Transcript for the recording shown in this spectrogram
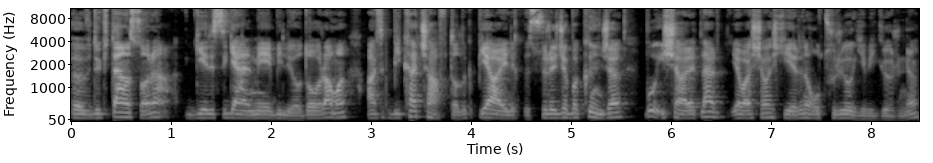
övdükten sonra gerisi gelmeyebiliyor doğru ama artık birkaç haftalık bir aylık sürece bakınca bu işaretler yavaş yavaş yerine oturuyor gibi görünüyor.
